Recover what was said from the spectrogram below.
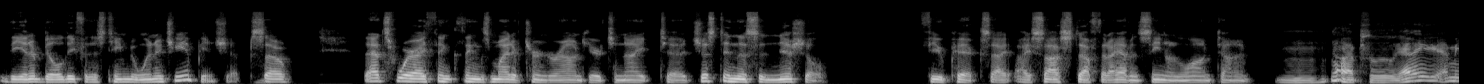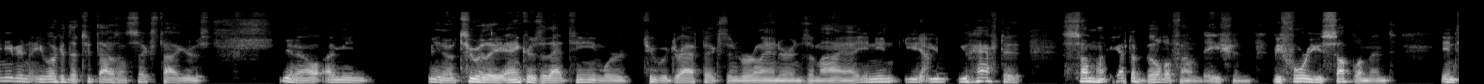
the inability for this team to win a championship. Mm-hmm. So that's where I think things might have turned around here tonight. Uh, just in this initial few picks, I, I, saw stuff that I haven't seen in a long time. Mm-hmm. No, absolutely. I, I mean, even you look at the 2006 Tigers you know, I mean, you know, two of the anchors of that team were two draft picks in Verlander and Zumaya, And you, you, yeah. you, you have to somehow you have to build a foundation before you supplement in,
